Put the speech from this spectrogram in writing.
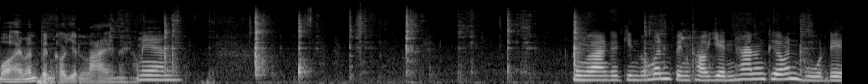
บ่ให้มันเป็นข้าวเย็นหลายนะครับแม่นหนึ่งร้านก็กินตัวมันเป็นเขาวเย็นห้าทั้งเทือมันบูดเด้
